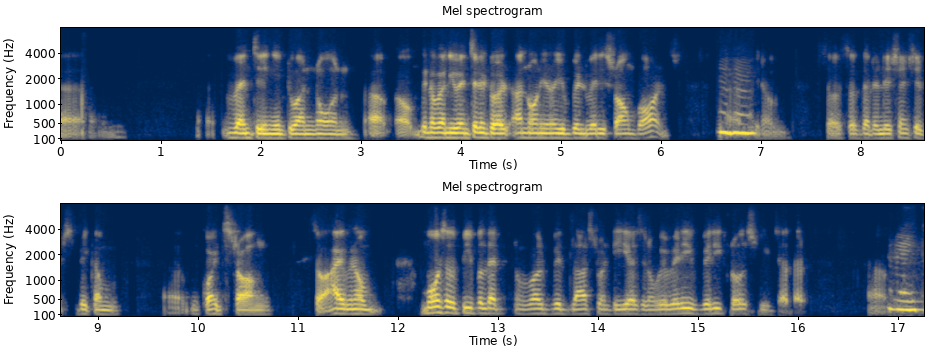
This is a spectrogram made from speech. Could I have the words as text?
uh, venturing into unknown uh, uh, you know when you venture into unknown you know you build very strong bonds mm-hmm. you know so so the relationships become um, quite strong. So I you know most of the people that worked with last 20 years, you know, we're very, very close to each other. Um, right.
